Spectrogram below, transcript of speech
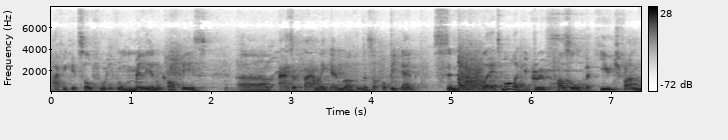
I think it sold 44 million copies uh, as a family game rather than as a hobby game. Simple to play. It's more like a group puzzle, but huge fun.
